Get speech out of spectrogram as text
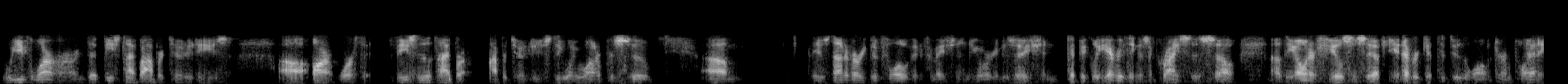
we've learned that these type of opportunities uh, aren't worth it. These are the type of opportunities that we want to pursue. Um, there's not a very good flow of information in the organization. Typically, everything is a crisis, so uh, the owner feels as if you never get to do the long-term planning.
